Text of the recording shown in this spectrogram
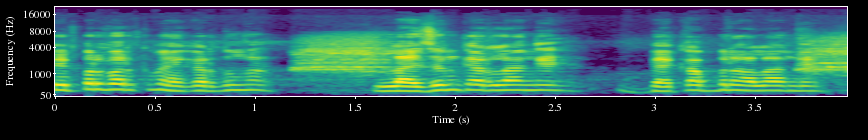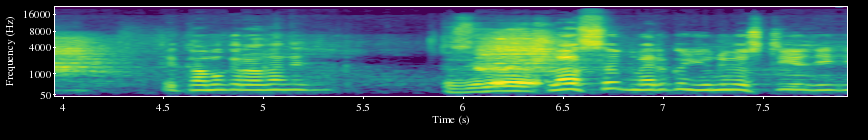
ਪੇਪਰ ਵਰਕ ਮੈਂ ਕਰ ਦੂੰਗਾ ਲਾਇਸੈਂਸ ਕਰ ਲਾਂਗੇ ਬੈਕਅਪ ਬਣਾ ਲਾਂਗੇ ਤੇ ਕੰਮ ਕਰਾ ਦਾਂਗੇ ਜੀ। ਤੁਸੀਂ ਪਲੱਸ ਮੇਰੇ ਕੋਲ ਯੂਨੀਵਰਸਿਟੀ ਹੈ ਜੀ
